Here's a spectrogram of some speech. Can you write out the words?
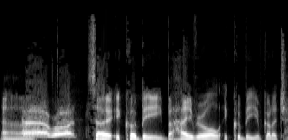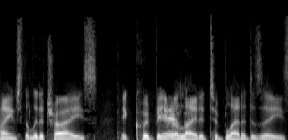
Um, Ah, right. so it could be behavioural. It could be you've got to change the litter trays. It could be Yeah. related to bladder disease.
